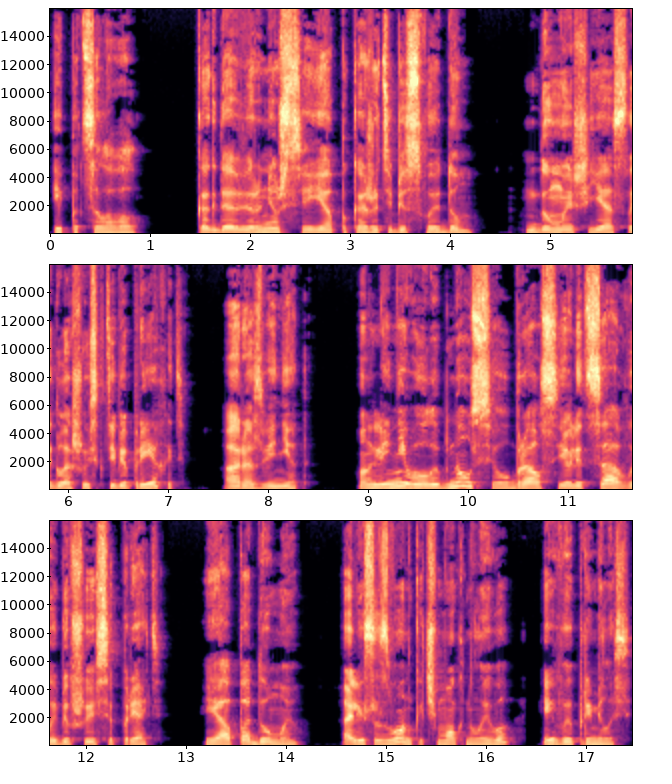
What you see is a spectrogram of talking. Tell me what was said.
и поцеловал. «Когда вернешься, я покажу тебе свой дом. Думаешь, я соглашусь к тебе приехать? А разве нет?» Он лениво улыбнулся, убрал с ее лица выбившуюся прядь. «Я подумаю». Алиса звонко чмокнула его и выпрямилась,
